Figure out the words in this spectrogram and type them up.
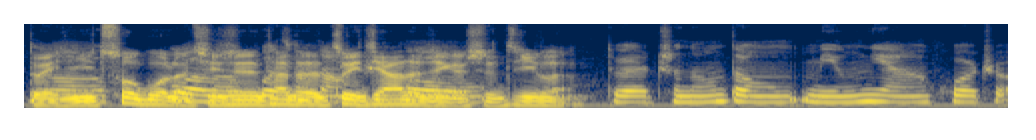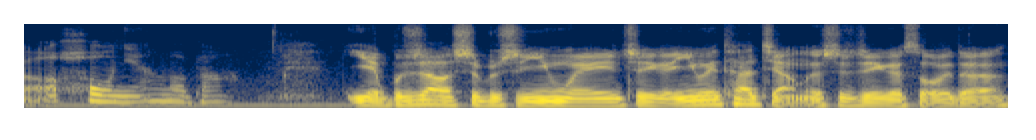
对你错过了，其实它的最佳的这个时机了。对，只能等明年或者后年了吧。也不知道是不是因为这个，因为他讲的是这个所谓的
